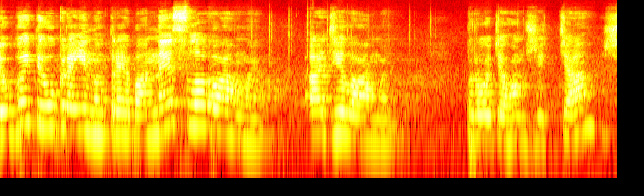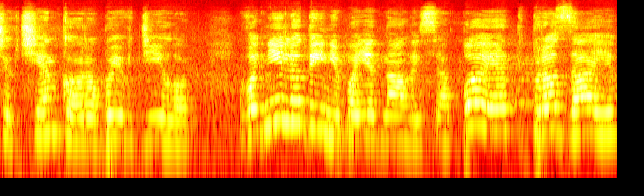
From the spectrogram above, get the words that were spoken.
Любити Україну треба не словами, а ділами. Протягом життя Шевченко робив діло. В одній людині поєдналися поет, прозаїк,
